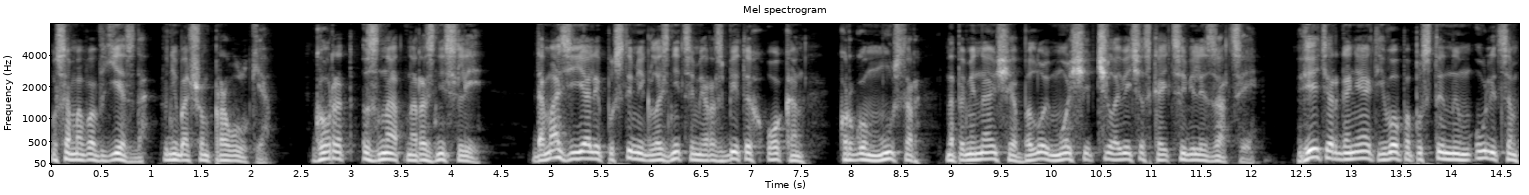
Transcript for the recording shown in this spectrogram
у самого въезда, в небольшом проулке. Город знатно разнесли. Дома зияли пустыми глазницами разбитых окон – Кругом мусор, напоминающий о былой мощи человеческой цивилизации. Ветер гоняет его по пустынным улицам,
